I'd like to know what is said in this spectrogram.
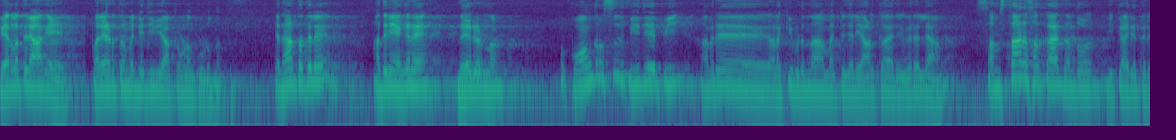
കേരളത്തിലാകെ പലയിടത്തും വന്യജീവി ആക്രമണം കൂടുന്നുണ്ട്. യഥാർത്ഥത്തിൽ അതിനെ എങ്ങനെ നേരിടണം? ഇപ്പോൾ കോൺഗ്രസ് ബി ജെ പി അവരെ ഇളക്കി വിടുന്ന മറ്റു ചില ആൾക്കാർ ഇവരെല്ലാം സംസ്ഥാന സർക്കാരിന് എന്തോ ഇക്കാര്യത്തിൽ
